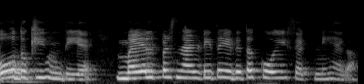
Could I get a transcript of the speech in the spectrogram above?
ਉਹ ਦੁਖੀ ਹੁੰਦੀ ਹੈ। ਮੇਲ ਪਰਸਨੈਲਿਟੀ ਤੇ ਇਹਦੇ ਤਾਂ ਕੋਈ ਇਫੈਕਟ ਨਹੀਂ ਹੈਗਾ।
